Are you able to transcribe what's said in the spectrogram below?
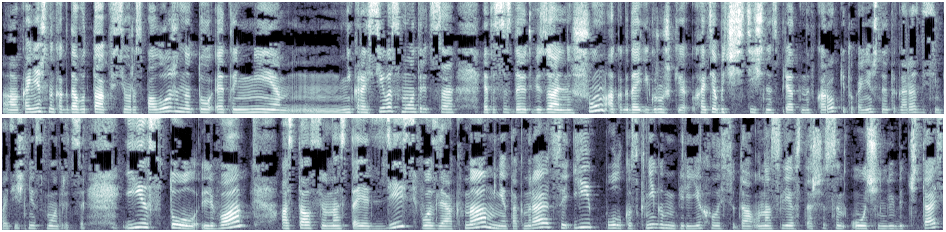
А, конечно, когда вот так все расположено, то это не, некрасиво смотрится смотрится, это создает визуальный шум, а когда игрушки хотя бы частично спрятаны в коробке, то, конечно, это гораздо симпатичнее смотрится. И стол льва остался у нас стоять здесь, возле окна, мне так нравится, и полка с книгами переехала сюда. У нас Лев, старший сын, очень любит читать,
